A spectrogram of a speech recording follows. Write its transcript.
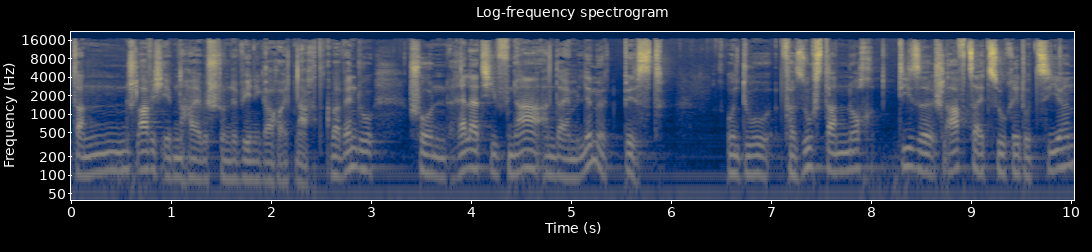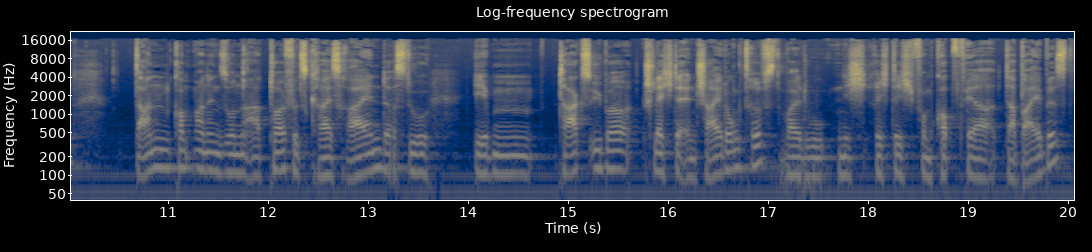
dann schlafe ich eben eine halbe Stunde weniger heute Nacht. Aber wenn du schon relativ nah an deinem Limit bist und du versuchst dann noch diese Schlafzeit zu reduzieren, dann kommt man in so eine Art Teufelskreis rein, dass du eben tagsüber schlechte Entscheidungen triffst, weil du nicht richtig vom Kopf her dabei bist,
